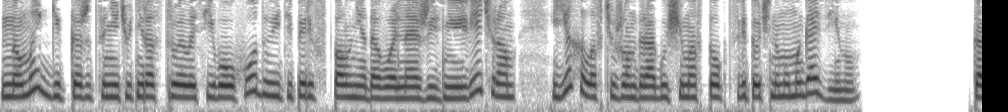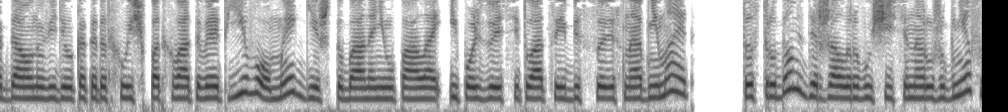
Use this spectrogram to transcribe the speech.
Но Мэгги, кажется, ничуть не расстроилась его уходу и теперь, вполне довольная жизнью и вечером, ехала в чужом дорогущем авто к цветочному магазину. Когда он увидел, как этот хлыщ подхватывает его, Мэгги, чтобы она не упала и, пользуясь ситуацией, бессовестно обнимает, то с трудом сдержал рвущийся наружу гнев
